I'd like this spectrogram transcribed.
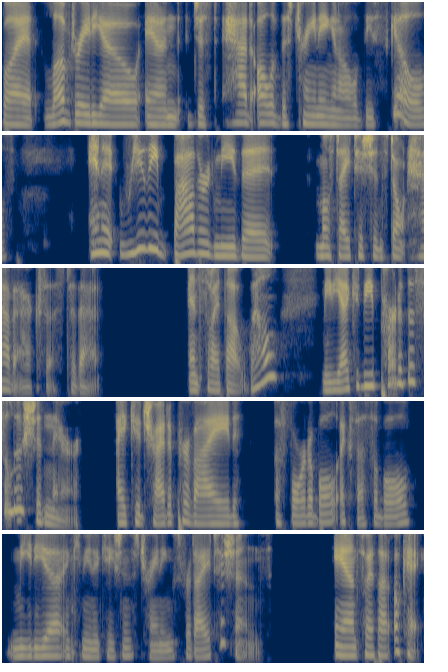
but loved radio and just had all of this training and all of these skills. And it really bothered me that most dietitians don't have access to that. And so I thought, well, maybe I could be part of the solution there. I could try to provide affordable, accessible media and communications trainings for dietitians. And so I thought, okay,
